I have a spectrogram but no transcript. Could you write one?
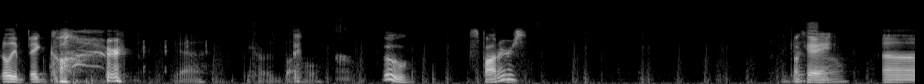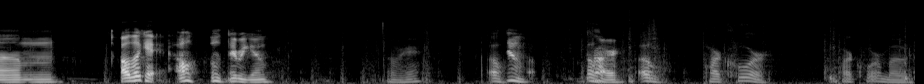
really big car. yeah the car's butthole. Ooh, spawners? Okay. so. Um. Oh, look at. Oh, oh, there we go. Over here. Oh. No. Oh. Car. Oh. Parkour. Parkour mode.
